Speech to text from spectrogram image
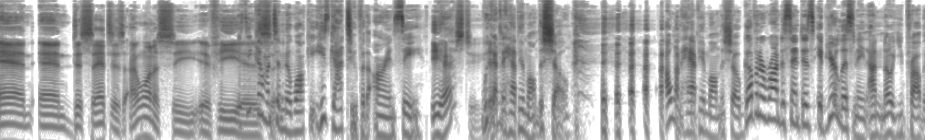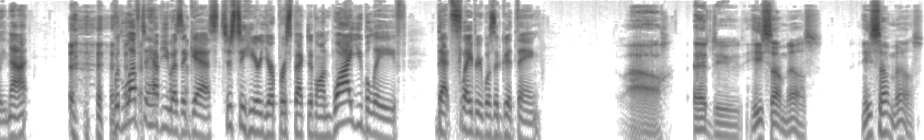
And and DeSantis, I want to see if he Is is. he coming to Milwaukee? He's got to for the RNC. He has to. We yeah. got to have him on the show. I want to have him on the show. Governor Ron DeSantis, if you're listening, I know you probably not. Would love to have you as a guest just to hear your perspective on why you believe that slavery was a good thing. Wow, that dude, he's something else. He's something else.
